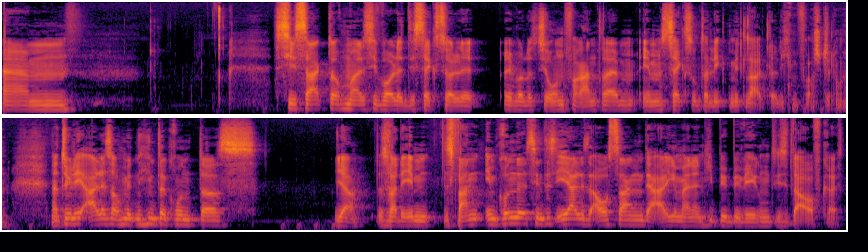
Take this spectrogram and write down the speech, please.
Ähm, sie sagt auch mal, sie wolle die sexuelle Revolution vorantreiben. Eben Sex unterliegt mittelalterlichen Vorstellungen. Natürlich alles auch mit dem Hintergrund, dass ja, das war eben, das waren, im Grunde sind das eher alles Aussagen der allgemeinen Hippie-Bewegung, die sie da aufgreift.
